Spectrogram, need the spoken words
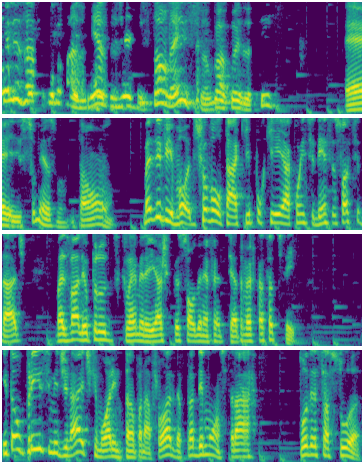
eles arrumam as mesas de edição, não é isso? Alguma coisa assim? É, isso mesmo. Então. Mas enfim, vou- deixa eu voltar aqui, porque a coincidência é só a cidade. Mas valeu pelo disclaimer aí, acho que o pessoal do NFL etc vai ficar satisfeito. Então, o Prince Midnight, que mora em Tampa, na Flórida, para demonstrar toda essa sua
